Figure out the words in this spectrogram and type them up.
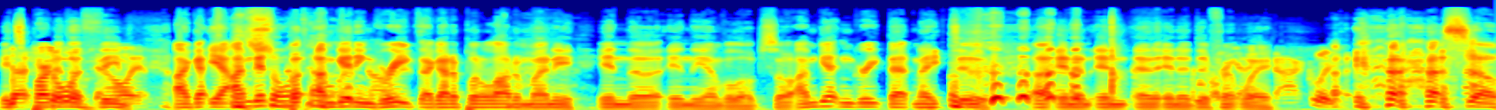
it's That's part so of the Italian. theme. I got, yeah, I'm getting, so but I'm getting Greek. I got to put a lot of money in the in the envelope, so I'm getting Greek that night too, uh, in an, in in a different way. Exactly. so,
